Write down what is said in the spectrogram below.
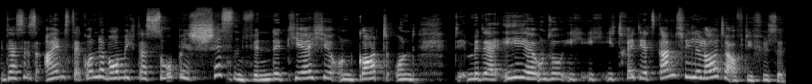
das ist eins der Gründe, warum ich das so beschissen finde, Kirche und Gott und mit der Ehe und so. Ich, ich, ich trete jetzt ganz viele Leute auf die Füße,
